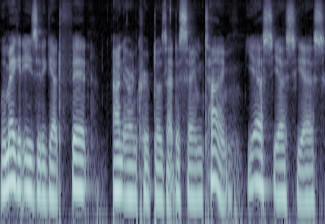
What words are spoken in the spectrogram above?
we make it easy to get fit, and earn cryptos at the same time. Yes, yes, yes.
